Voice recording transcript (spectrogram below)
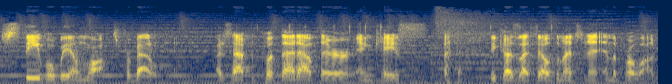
Steve will be unlocked for Battle Game. I just have to put that out there in case, because I failed to mention it in the prologue.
